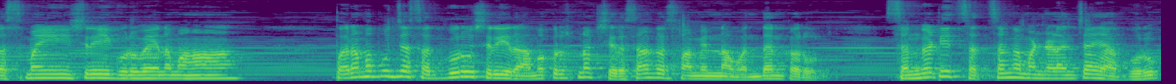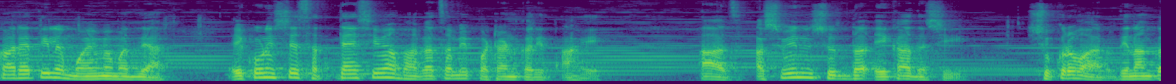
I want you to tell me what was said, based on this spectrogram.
तस्मै श्री गुरुवे नमः। परमपूज्य सद्गुरू श्री रामकृष्ण क्षीरसागर स्वामींना वंदन करून संघटित सत्संग मंडळांच्या या गुरुकार्यातील मोहिमेमधल्या एकोणीसशे सत्याऐंशीव्या भागाचं मी पठण करीत आहे. आज अश्विन शुद्ध एकादशी शुक्रवार दिनांक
